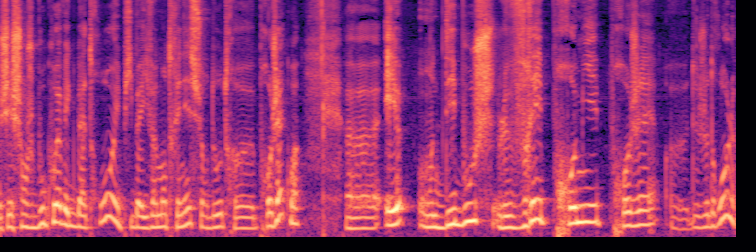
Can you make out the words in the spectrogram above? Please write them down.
j'échange beaucoup avec Batro, et puis bah, il va m'entraîner sur d'autres projets. quoi. et on débouche le vrai premier projet de jeu de rôle,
